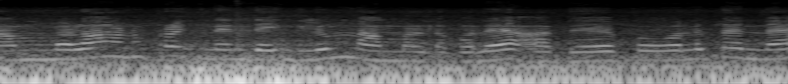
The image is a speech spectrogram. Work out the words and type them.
നമ്മളാണ് പ്രഗ്നന്റ് എങ്കിലും നമ്മളുടെ പോലെ അതേപോലെ തന്നെ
